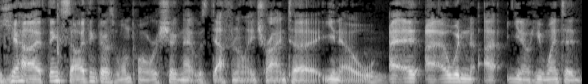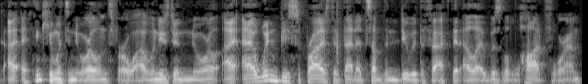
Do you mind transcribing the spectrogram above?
Yeah, I think so. I think there was one point where Suge Knight was definitely trying to, you know, hmm. I, I I wouldn't, I, you know, he went to, I, I think he went to New Orleans for a while when he was doing New Orleans. I, I wouldn't be surprised if that had something to do with the fact that LA was a little hot for him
